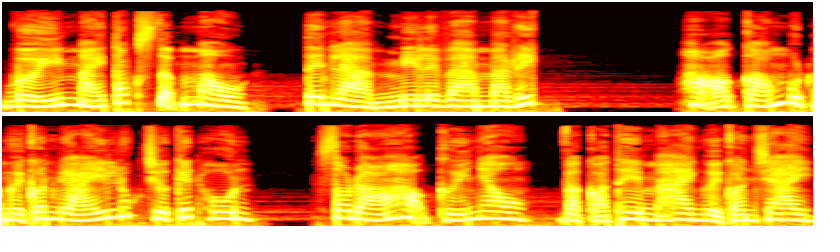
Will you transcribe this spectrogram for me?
với mái tóc sẫm màu, tên là mileva maric họ có một người con gái lúc chưa kết hôn. Sau đó họ cưới nhau và có thêm hai người con trai.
